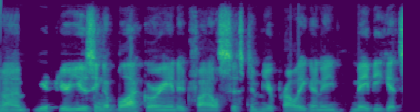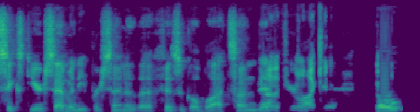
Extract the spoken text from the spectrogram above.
Um, if you're using a block-oriented file system, you're probably going to maybe get 60 or 70% of the physical blocks on Not disk. if you're lucky. So,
